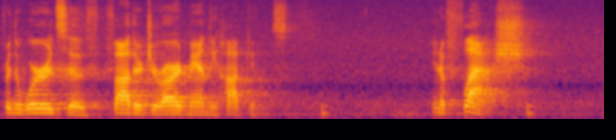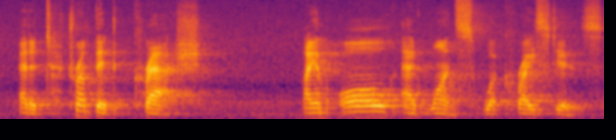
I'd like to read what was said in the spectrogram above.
From the words of Father Gerard Manley Hopkins, in a flash, at a t- trumpet crash, I am all at once what Christ is,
